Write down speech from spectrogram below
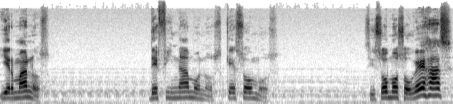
Y hermanos, definámonos qué somos. Si somos ovejas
